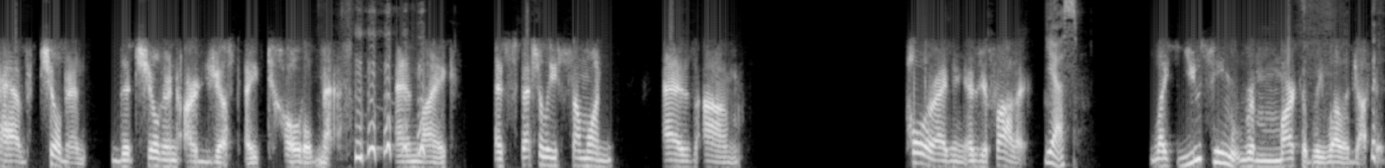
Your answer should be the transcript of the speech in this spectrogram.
have children, the children are just a total mess, and like especially someone as um polarizing as your father Yes. like you seem remarkably well adjusted.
